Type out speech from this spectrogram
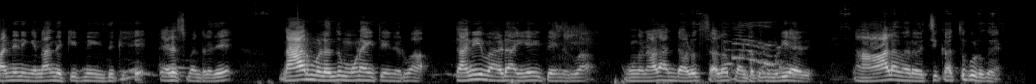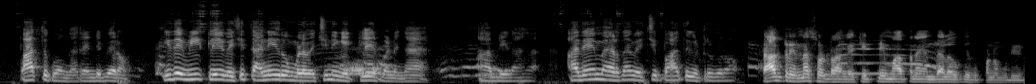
பண்ணினீங்கன்னா அந்த கிட்னி இதுக்கு டேலஸ் பண்ணுறது நார்மல் வந்து மூணாயிரத்தி ஐநூறுரூவா தனி வார்டு ஐயாயிரத்தி ஐநூறுரூவா உங்களால் அந்த அளவுக்கு செலவு பண்ணுறதுக்கு முடியாது. நான் ஆளை வர வச்சு கற்றுக் கொடுக்குறேன். பார்த்துக்கோங்க ரெண்டு பேரும். இதை வீட்லேயே வச்சு தனி ரூமில் வச்சு நீங்கள் கிளியர் பண்ணுங்க அப்படின்னாங்க. அதே மாதிரி தான் வச்சு பார்த்துக்கிட்டு இருக்கிறோம். டாக்டர் என்ன சொல்றாங்க? கிட்னி மாத்தினா எந்த அளவுக்கு இது பண்ண முடியும்?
